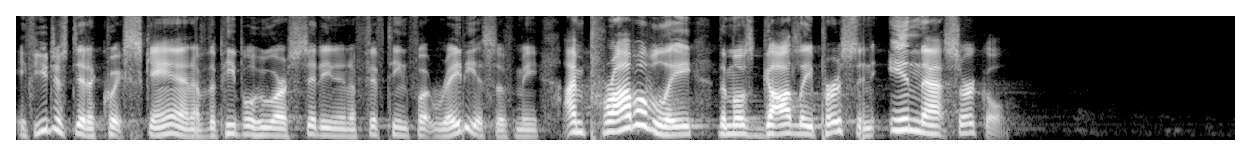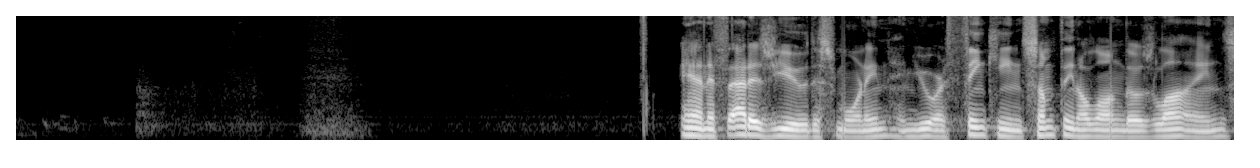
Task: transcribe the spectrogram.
if you just did a quick scan of the people who are sitting in a 15 foot radius of me, I'm probably the most godly person in that circle. And if that is you this morning and you are thinking something along those lines,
